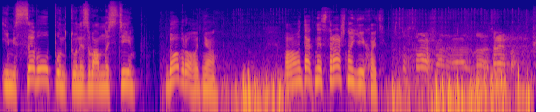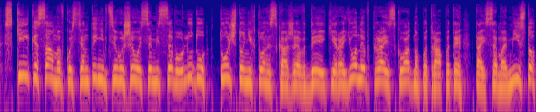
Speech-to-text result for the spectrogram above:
і місцевого пункту незламності. Доброго дня. А вам так не страшно їхати? Страшно, але треба. Скільки саме в Костянтинівці лишилося місцевого люду, точно ніхто не скаже. В деякі райони вкрай складно потрапити. Та й саме місто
